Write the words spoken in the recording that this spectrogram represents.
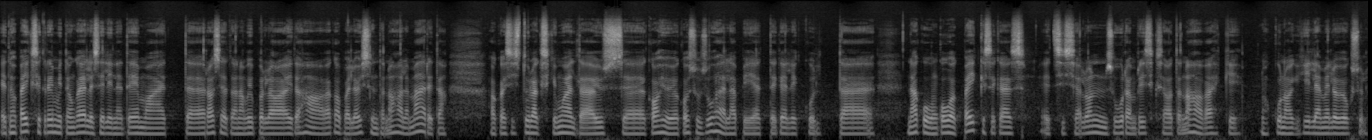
et noh, päiksekreemid on ka jälle selline teema, et äh, rasedana võib-olla ei taha väga palju asju enda nahale määrida, aga siis tulekski mõelda just see kahju ja kasu suhe läbi, et tegelikult äh, nägu on kogu aeg päikese käes, et siis seal on suurem risk saada nahavähki, noh, kunagi hiljem elu jooksul.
